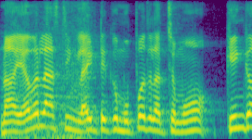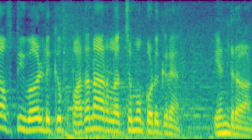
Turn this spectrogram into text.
நான் எவர்லாஸ்டிங் லைட்டுக்கு முப்பது லட்சமோ கிங் ஆஃப் தி வேர்ல்டுக்கு பதினாறு லட்சமோ கொடுக்கிறேன் என்றான்.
